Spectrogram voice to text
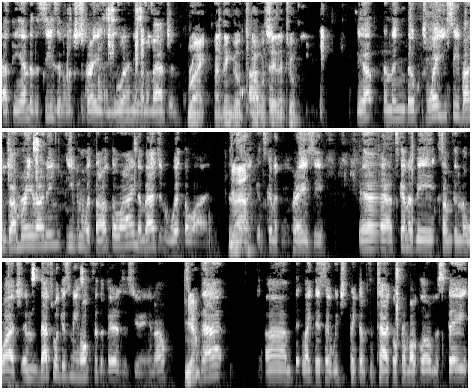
at the end of the season, which is crazy. You wouldn't even imagine. Right. I think I would say that too. Yep. And then the way you see Montgomery running, even without the line, imagine with the line. It's Yeah. like it's gonna be crazy. Yeah, it's gonna be something to watch, and that's what gives me hope for the Bears this year. You know Yeah. that, um, like they said, we just picked up the tackle from Oklahoma State.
